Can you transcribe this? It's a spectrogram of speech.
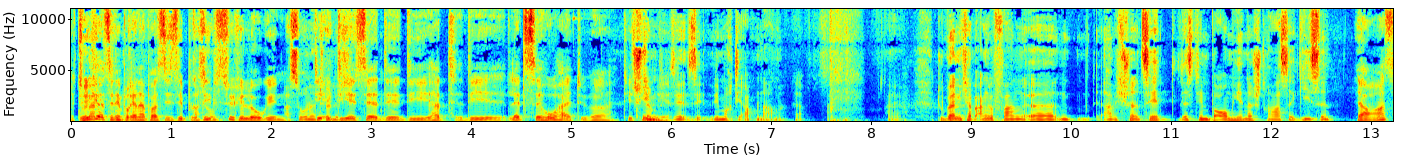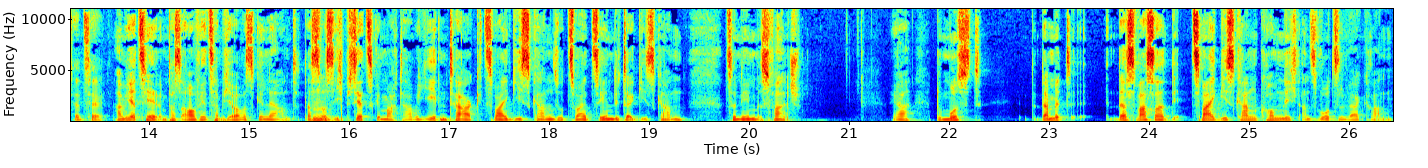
Natürlich hat sie den Brennerpass, sie ist die Betriebspsychologin. Ach so, natürlich. Die, die ist ja, die, die hat die letzte Hoheit über die Themen Stimmt, hier. sie, sie macht die Abnahme. Ja. Du, Ben, ich habe angefangen, äh, habe ich schon erzählt, dass ich den Baum hier in der Straße gieße? Ja, hast erzählt. Habe ich erzählt. Und pass auf, jetzt habe ich aber was gelernt. Das, was ich bis jetzt gemacht habe, jeden Tag zwei Gießkannen, so zwei 10 Liter Gießkannen zu nehmen, ist falsch. Ja, du musst damit, das Wasser, die- zwei Gießkannen kommen nicht ans Wurzelwerk ran.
